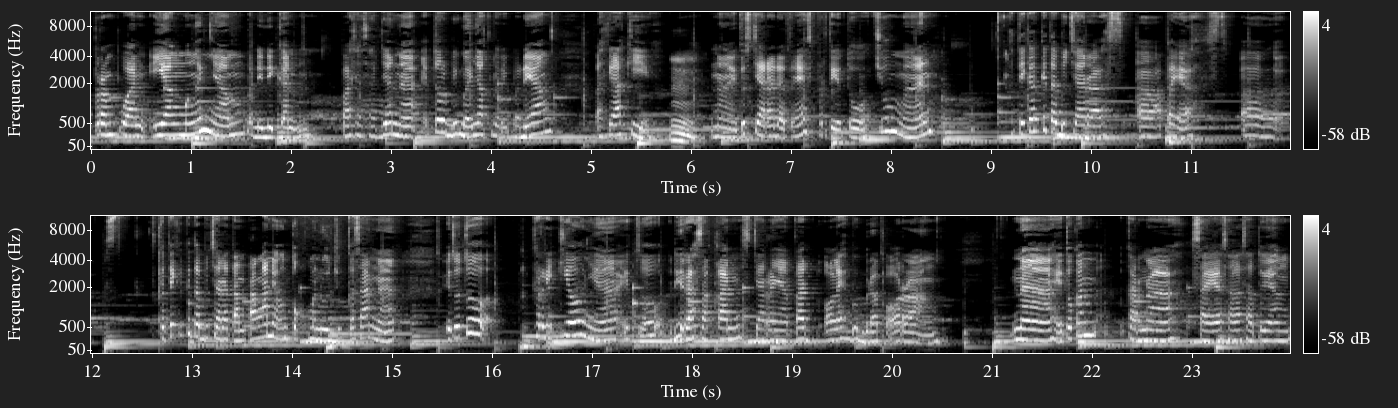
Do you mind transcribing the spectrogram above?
perempuan yang mengenyam pendidikan pasca sarjana itu lebih banyak daripada yang laki-laki Hmm. Nah itu secara datanya seperti itu. Cuman ketika kita bicara uh, apa ya, uh, ketika kita bicara tantangannya untuk menuju ke sana, itu tuh kerikilnya itu dirasakan secara nyata oleh beberapa orang. Nah itu kan karena saya salah satu yang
